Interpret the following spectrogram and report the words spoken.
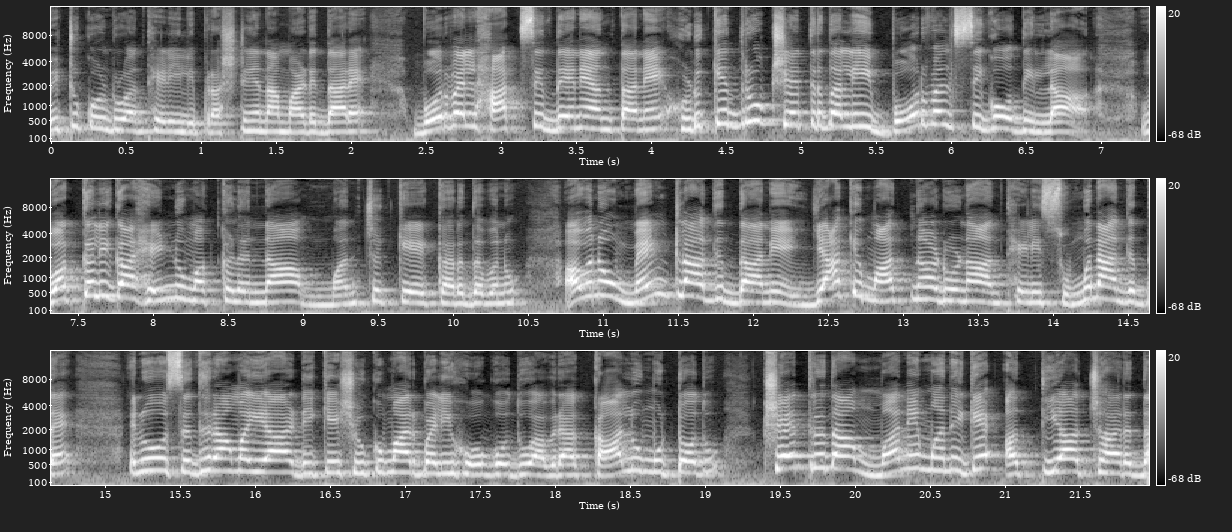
ಬಿಟ್ಟುಕೊಂಡ್ರು ಅಂತ ಹೇಳಿ ಇಲ್ಲಿ ಪ್ರಶ್ನೆಯನ್ನ ಮಾಡಿದ್ದಾರೆ. ಬೋರ್ವೆಲ್ ಹಾಕ್ಸಿದ್ದೇನೆ ಅಂತಾನೆ. ಹುಡುಕಿದ್ರೂ ಕ್ಷೇತ್ರದಲ್ಲಿ ಬೋರ್ವೆಲ್ ಸಿಗೋದಿಲ್ಲ. ಒಕ್ಕಲಿಗ ಹೆಣ್ಣು ಮಕ್ಕಳನ್ನ ಮಂಚಕ್ಕೆ ಕರೆದವನು. ಅವನು ಮೆಂಟ್ಲಾಗಿದ್ದಾನೆ. ಯಾಕೆ ಮಾತನಾಡೋಣ ಅಂತ ಹೇಳಿ ಸುಮ್ಮನಾಗಿದ್ದೆ ಇನ್ನು ಸಿದ್ದರಾಮಯ್ಯ ಡಿ ಕೆ ಶಿವಕುಮಾರ್ ಬಳಿ ಹೋಗೋದು, ಅವರ ಕಾಲು ಮುಟ್ಟೋದು, ಕ್ಷೇತ್ರದ ಮನೆ ಮನೆಗೆ ಅತ್ಯಾಚಾರದ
